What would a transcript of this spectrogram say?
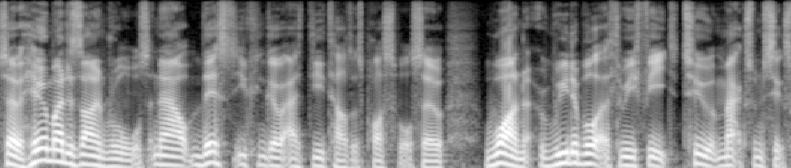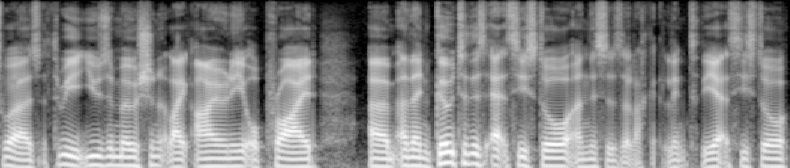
So here are my design rules. Now this you can go as detailed as possible. So one, readable at three feet. Two, maximum six words. Three, use emotion like irony or pride. Um, and then go to this Etsy store, and this is a, like a link to the Etsy store.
